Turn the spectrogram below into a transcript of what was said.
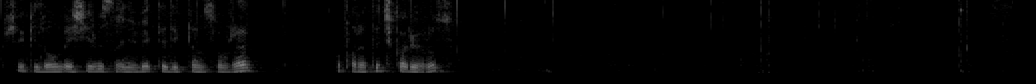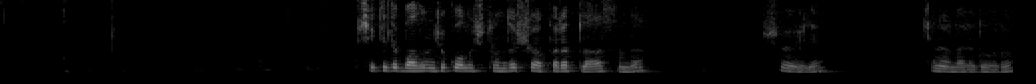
Bu şekilde 15-20 saniye bekledikten sonra aparatı çıkarıyoruz. Bu şekilde baloncuk oluştuğunda şu aparatla aslında şöyle kenarlara doğru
